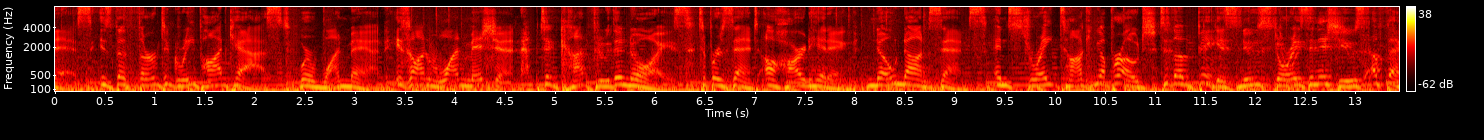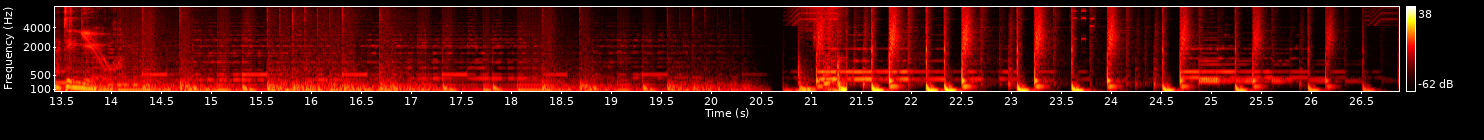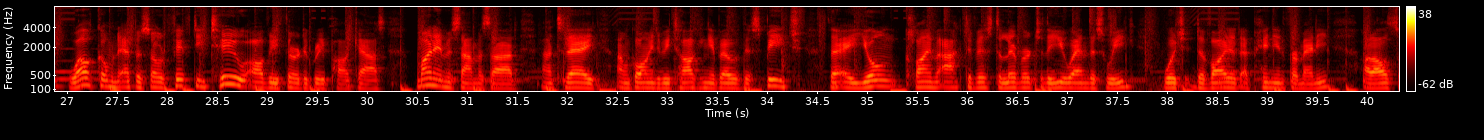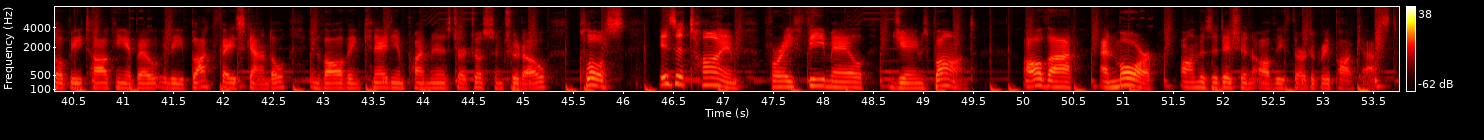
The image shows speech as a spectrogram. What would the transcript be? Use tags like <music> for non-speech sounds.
This is the Third Degree Podcast, where one man is on one mission to cut through the noise to present a hard hitting, no nonsense, and straight talking approach to the biggest news stories and issues affecting you. Welcome to episode 52 of the Third Degree Podcast. My name is Sam Assad, and today I'm going to be talking about the speech that a young climate activist delivered to the UN this week, which divided opinion for many. I'll also be talking about the blackface scandal involving Canadian Prime Minister Justin Trudeau. Plus, is it time for a female James Bond? All that and more on this edition of the Third Degree Podcast.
